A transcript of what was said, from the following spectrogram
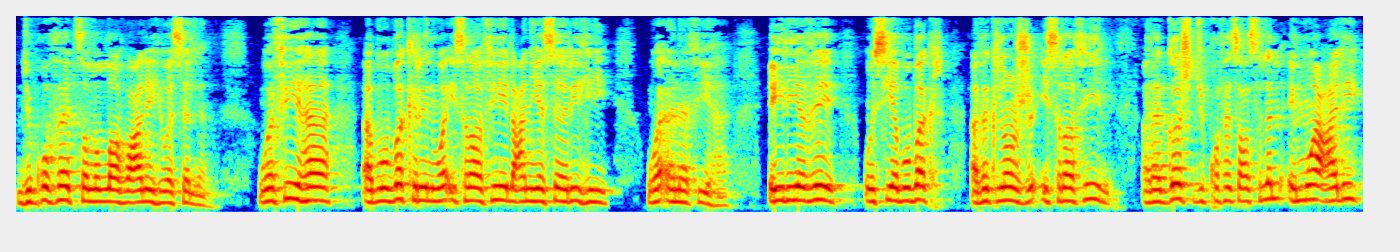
du prophète sallallahu alayhi wa sallam. Et il y avait aussi Abu Bakr avec l'ange Israfil à la gauche du prophète sallam et moi Ali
